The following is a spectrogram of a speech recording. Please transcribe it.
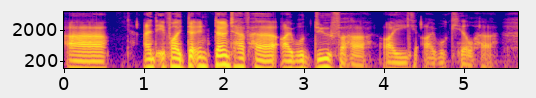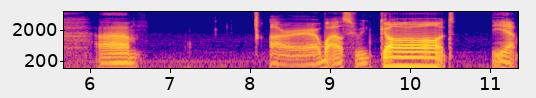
Uh, and if I don't, don't have her, I will do for her. I, I will kill her. Um, what else we got? Yep,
